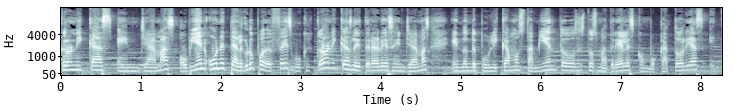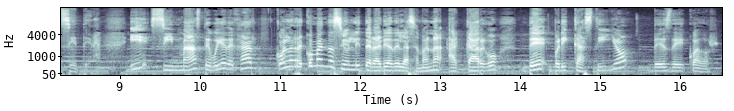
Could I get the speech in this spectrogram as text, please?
Crónicas en Llamas o bien únete al grupo de Facebook Crónicas Literarias en Llamas, en donde publicamos también todos estos materiales, convocatorias, etc. Y sin más, te voy a dejar con la recomendación literaria de la semana a cargo de Bri Castillo desde Ecuador.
